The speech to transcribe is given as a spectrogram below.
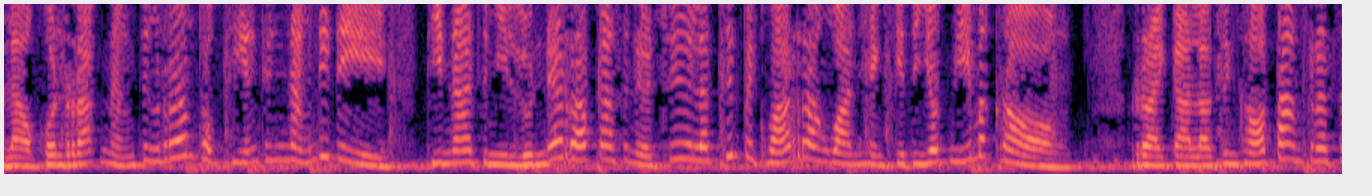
เหล่าคนรักหนังจึงเริ่มถกเถียงถึงหนังดีๆ ที่น่าจะมีลุ้นได้รับการเสนอชื่อและขึ้นไปคว้ารางวัลแห่งเกียรติยศนี้มาครอง รายการเราจึงขอตามกระแส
